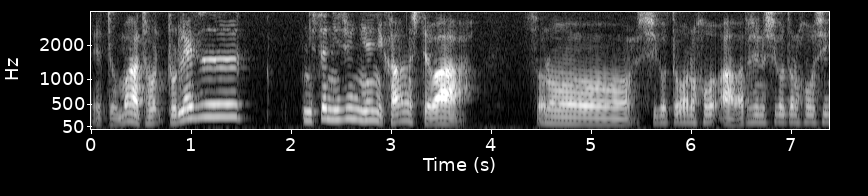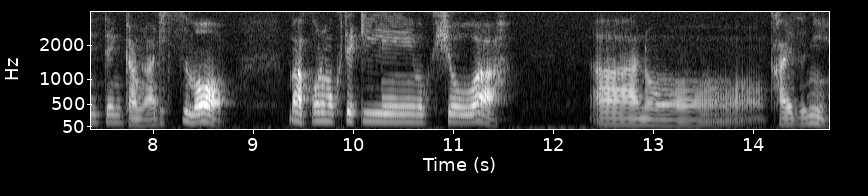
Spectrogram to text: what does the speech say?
えっとまあととりあえず2022年に関しては、その仕事の方あ私の仕事の方針転換がありつつも、まあ、この目的目標はあの変えずに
